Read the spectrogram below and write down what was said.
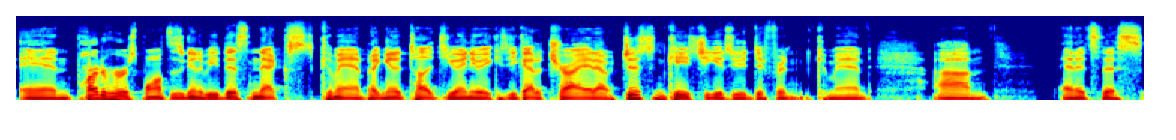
and part of her response is going to be this next command, but I'm going to tell it to you anyway because you got to try it out just in case she gives you a different command. Um, and it's this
